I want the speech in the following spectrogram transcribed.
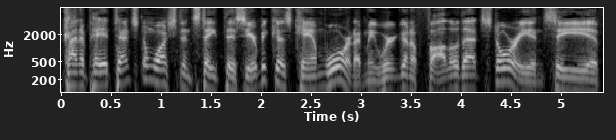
kind of pay attention to Washington State this year because Cam Ward. I mean, we're going to follow that story and see if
